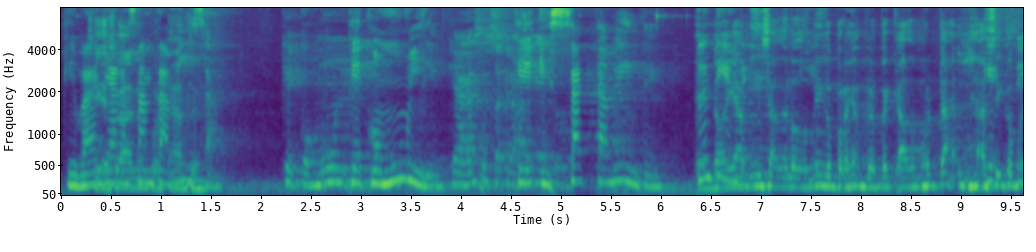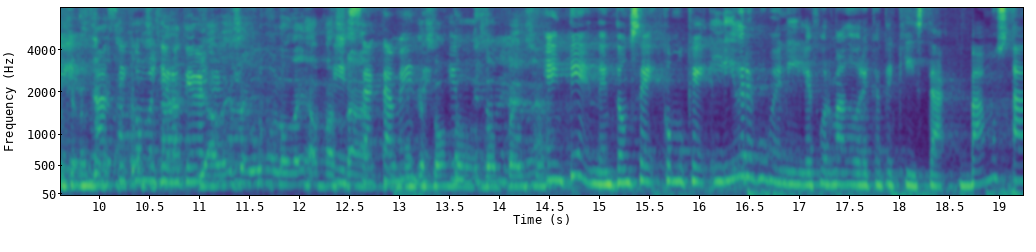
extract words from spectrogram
que vaya a la Santa importante. Misa, Que comulgue. que comulgue, que haga su sacramento. que exactamente. ¿Tú El no ir a misa de los domingos, por ejemplo, es pecado mortal. Así Que- como el que no tiene así como el que no tiene Y a veces uno lo deja pasar. Exactamente. Como que son dos, pesos. Entiende, entonces, como que líderes juveniles, formadores, catequistas, vamos a,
